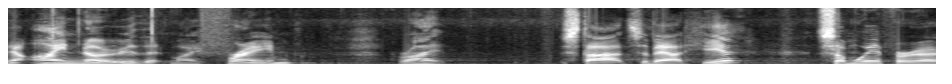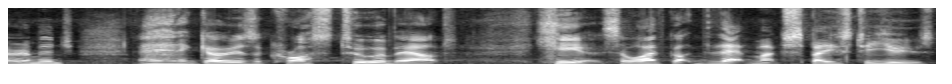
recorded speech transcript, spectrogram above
Now I know that my frame, right, starts about here, somewhere for our image, and it goes across to about here. So I've got that much space to use.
